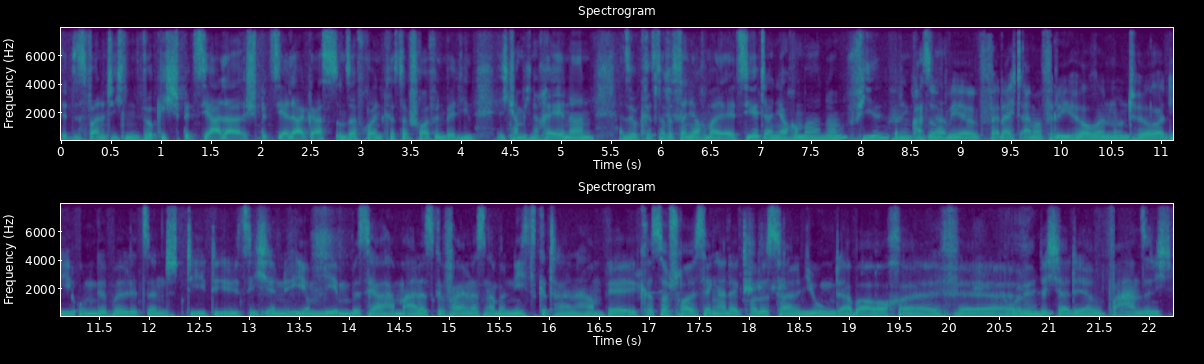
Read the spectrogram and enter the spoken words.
Das war natürlich ein wirklich spezieller, spezieller Gast, unser Freund Christoph Schreuf in Berlin. Ich kann mich noch erinnern, also Christoph ist dann ja auch mal, erzählt dann ja auch immer, ne? Viel bei den Also Konzerten. wir vielleicht einmal für die Hörerinnen und Hörer, die ungebildet sind, die, die sich in ihrem Leben bisher haben alles gefallen lassen, aber nichts getan haben. Äh, Christoph Schreuf, Sänger der kolossalen Jugend, aber auch äh, Veröffentlicher der wahnsinnig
